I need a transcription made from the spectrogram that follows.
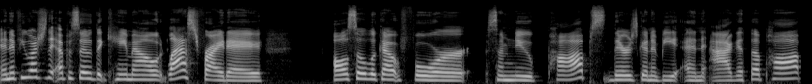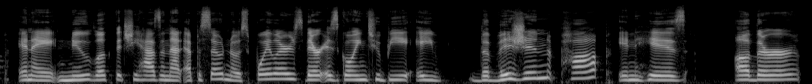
And if you watch the episode that came out last Friday, also look out for some new pops. There's going to be an Agatha pop in a new look that she has in that episode. No spoilers. There is going to be a the Vision pop in his other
